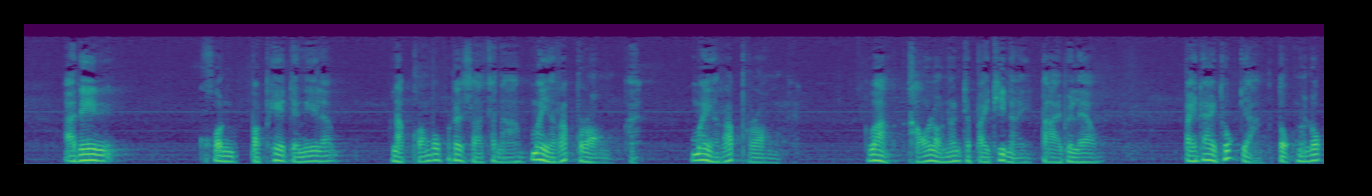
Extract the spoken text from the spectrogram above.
ำอันนี้คนประเภทอย่างนี้แล้ว หลักของพระพุทธศาสนาไม่รับรองไม่รับรอง ว่าเขาเหล่านั้นจะไปที่ไหนตายไปแล้ว ไปได้ทุกอย่างตกนรก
